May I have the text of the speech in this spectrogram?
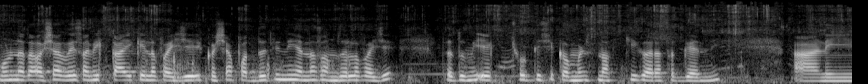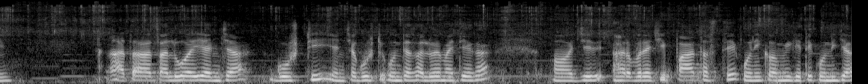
म्हणून आता अशा वेळेस आम्ही काय केलं पाहिजे? कशा पद्धतीने यांना समजवलं पाहिजे? तर तुम्ही एक छोटीशी कमेंट्स नक्की करा सगळ्यांनी. आणि आता चालू आहे यांच्या गोष्टी. यांच्या गोष्टी कोणत्या चालू आहे माहिती आहे का? जे हरभऱ्याची पात असते कोणी कमी घेते कोणी जा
